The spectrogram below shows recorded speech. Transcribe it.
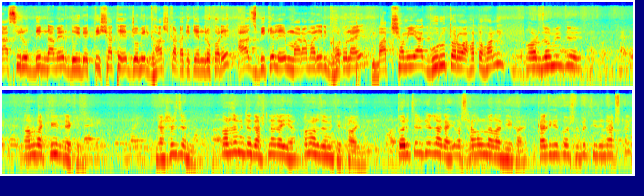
নাসির উদ্দিন নামের দুই ব্যক্তির সাথে জমির ঘাস কাটাকে কেন্দ্র করে আজ বিকেলে মারামারির ঘটনায় বাদশা মিয়া গুরুতর আহত হন। আমরা ঘাসের জন্য। ঘাস লাগাইয়া আমার জমিতে তরি তরকারি লাগাই ওর ছাগল মেলা দিয়ে খায়। কালকে পরশু প্রতিদিন একটাই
